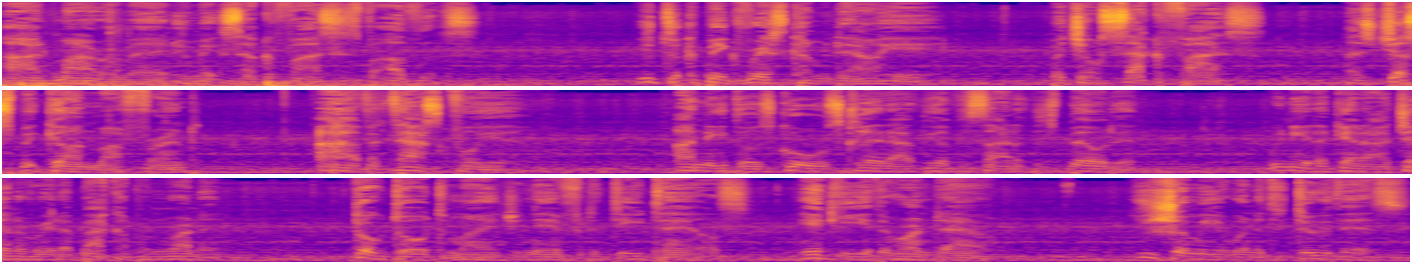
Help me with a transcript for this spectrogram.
I admire a man who makes sacrifices for others. You took a big risk coming down here, but your sacrifice has just begun, my friend. I have a task for you. I need those ghouls cleared out the other side of this building. We need to get our generator back up and running. Go talk to my engineer for the details. He'll give you the rundown. You show me you're willing to do this,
